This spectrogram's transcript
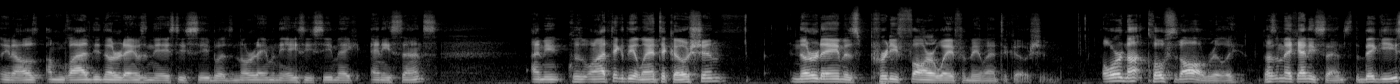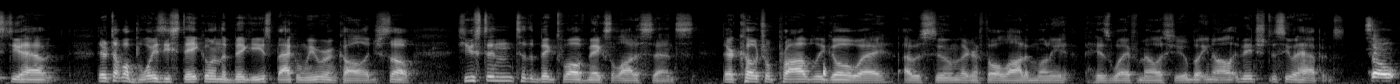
You know, was- I'm glad the Notre Dame's in the ACC, but does Notre Dame and the ACC make any sense? I mean, because when I think of the Atlantic Ocean, Notre Dame is pretty far away from the Atlantic Ocean, or not close at all. Really, doesn't make any sense. The Big East, you have they're talking about Boise State going to the Big East back when we were in college. So Houston to the Big Twelve makes a lot of sense. Their coach will probably go away. I would assume they're going to throw a lot of money his way from LSU, but you know, I'll be interested to see what happens. So,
